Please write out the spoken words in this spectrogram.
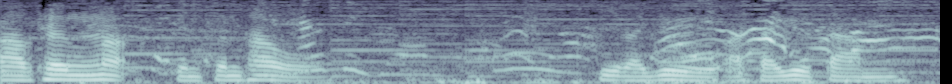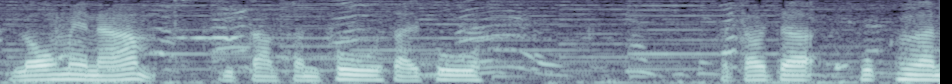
ลาวเทิงเนาะเป็นส้นเผ่า ที่ว่าอยู่อาศัยอยู่ตามล่องแม่น้ำอยู่ตามสันภูสายภูพระเจ้าจะพุกเฮือน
